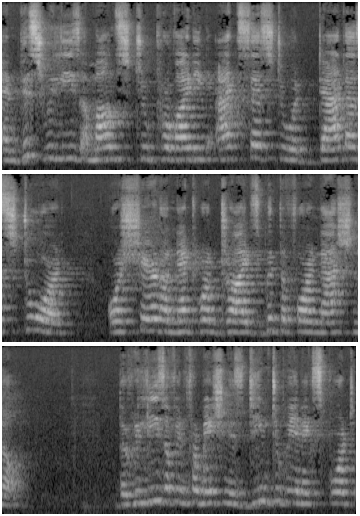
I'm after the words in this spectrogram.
and this release amounts to providing access to a data stored or shared on network drives with the foreign national. The release of information is deemed to be an export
